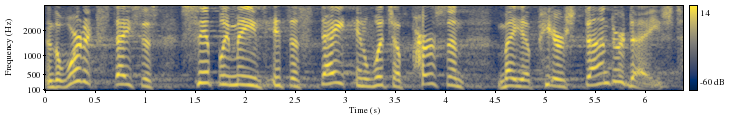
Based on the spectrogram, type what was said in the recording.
And the word ecstasis simply means it's a state in which a person may appear stunned or dazed.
